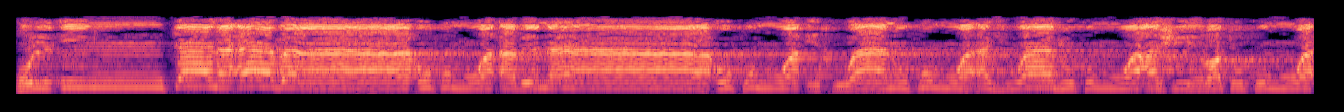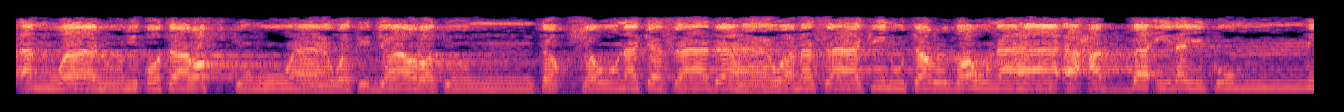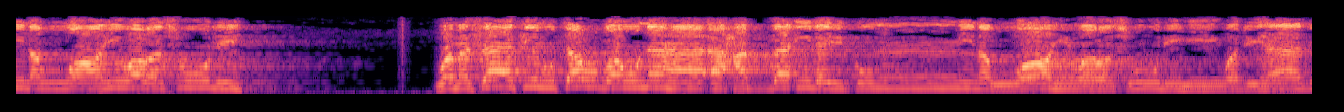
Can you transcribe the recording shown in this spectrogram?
قل ان كان آباؤكم وابناؤكم واخوانكم وازواجكم وعشيرتكم واموال اقترفتموها وتجارة تخشون كسادها ومساكن ترضونها احب اليكم من الله ورسوله ومساكن ترضونها أحب إليكم من الله ورسوله وجهاد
